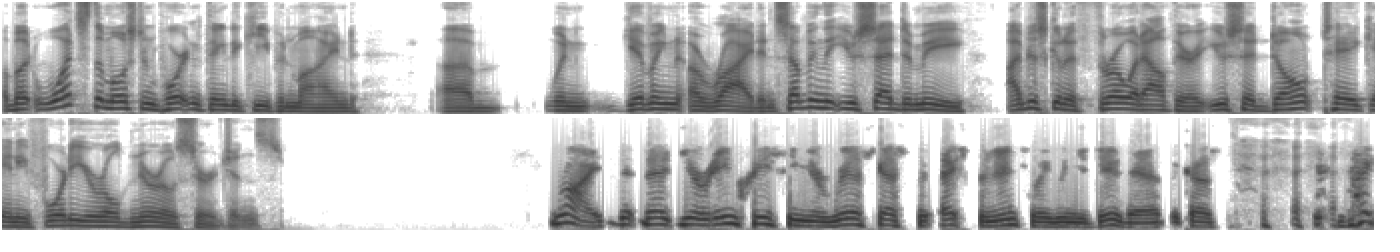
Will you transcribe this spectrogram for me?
but what's the most important thing to keep in mind um, when giving a ride? And something that you said to me, I'm just going to throw it out there. You said, don't take any 40 year old neurosurgeons. Right. That, that you're increasing your risk exp- exponentially when you do that because that,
